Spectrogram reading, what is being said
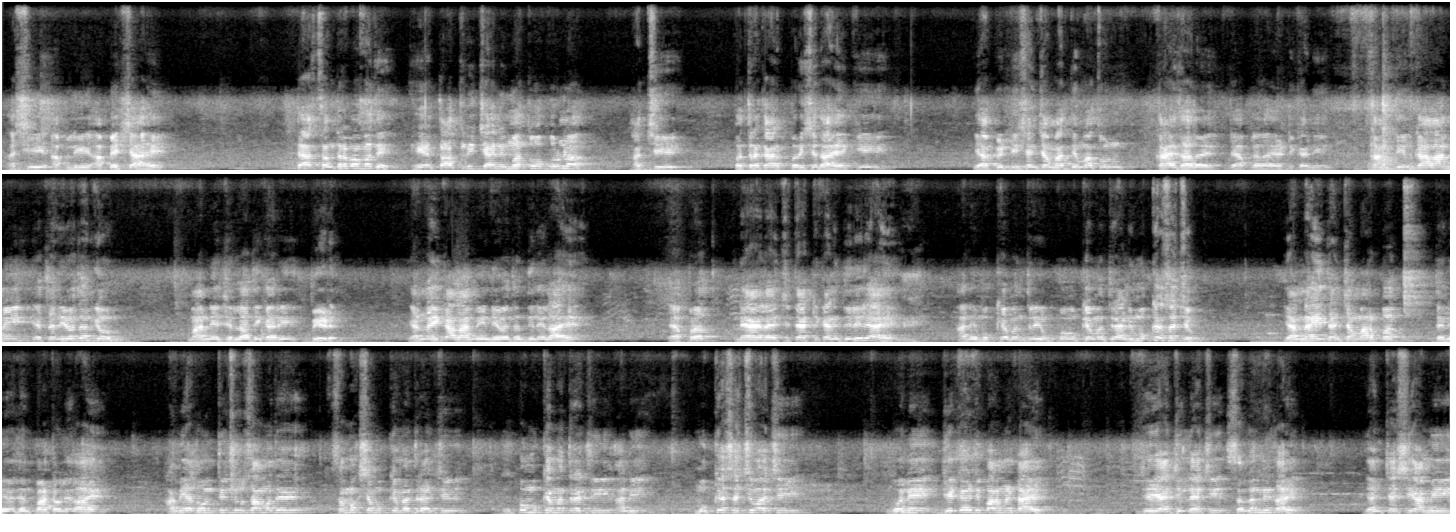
अशी आपली अपेक्षा आहे. त्या संदर्भामध्ये हे तातडीची आणि महत्त्वपूर्ण आजची पत्रकार परिषद आहे की या पिटिशनच्या माध्यमातून काय झालं आहे ते आपल्याला या ठिकाणी सांगतील. काल आम्ही याचं निवेदन घेऊन मान्य जिल्हाधिकारी बीड यांनाही काल आम्ही निवेदन दिलेलं आहे. या प्रत न्यायालयाची त्या ठिकाणी दिलेली आहे. आणि मुख्यमंत्री उपमुख्यमंत्री आणि मुख्य सचिव यांनाही त्यांच्यामार्फत ते निवेदन पाठवलेलं आहे. आम्ही या दोन तीन दिवसामध्ये समक्ष मुख्यमंत्र्यांची उपमुख्यमंत्र्यांची आणि मुख्य सचिवाची वने जे काही डिपार्टमेंट आहेत जे या जिल्ह्याची संलग्नित आहेत यांच्याशी आम्ही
